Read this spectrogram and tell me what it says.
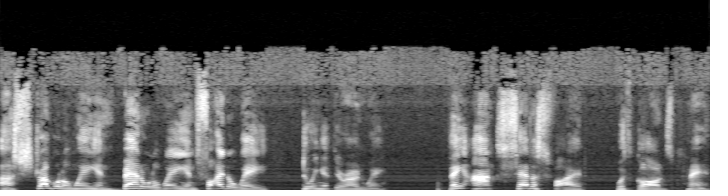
uh, struggle away and battle away and fight away doing it their own way. They aren't satisfied with God's plan.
